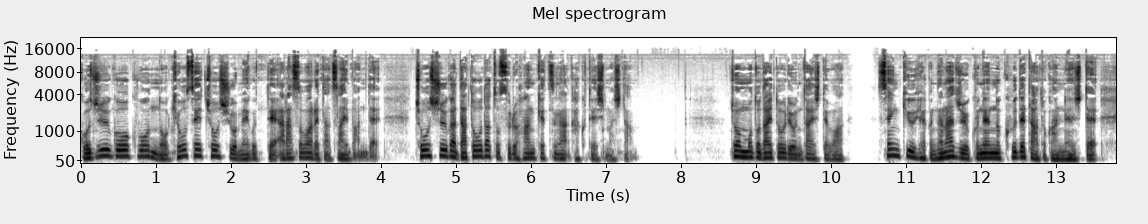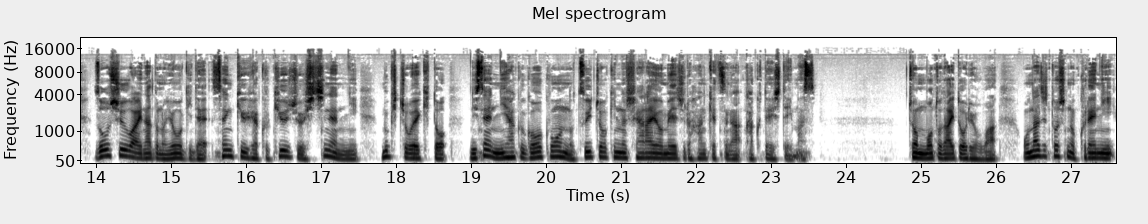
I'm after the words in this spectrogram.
55億ウォンの強制徴収をめぐって争われた裁判で徴収が妥当だとする判決が確定しました。チョン元大統領に対しては1979年のクーデターと関連して贈収賄などの容疑で1997年に無期懲役と2205億ウォンの追徴金の支払いを命じる判決が確定しています。チョン元大統領は同じ年の暮れに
